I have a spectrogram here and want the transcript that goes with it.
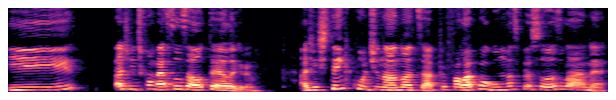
E a gente começa a usar o Telegram. A gente tem que continuar no WhatsApp pra falar com algumas pessoas lá, né?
